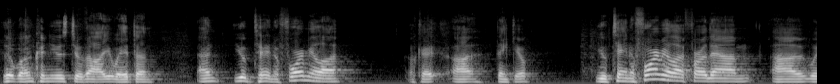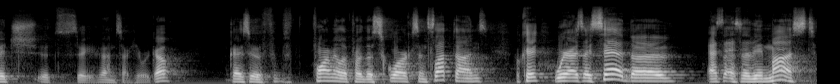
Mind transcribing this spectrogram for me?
that one can use to evaluate them. And you obtain a formula. Okay, uh, thank you. You obtain a formula for them, uh, which, see, I'm sorry, here we go. Okay, so a formula for the squarks and leptons. Okay, whereas I said, the, as, as they must,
